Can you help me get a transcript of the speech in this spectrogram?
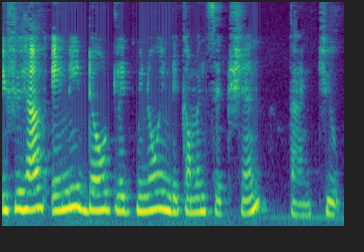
If you have any doubt, let me know in the comment section. Thank you.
